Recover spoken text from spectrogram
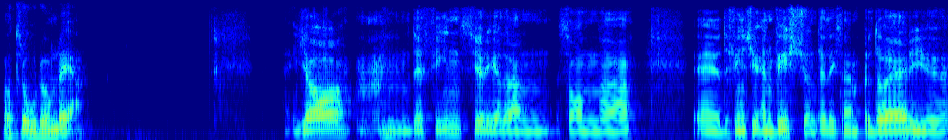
Vad tror du om det? Ja, det finns ju redan sådana eh, det finns ju Envision till exempel, då är det ju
